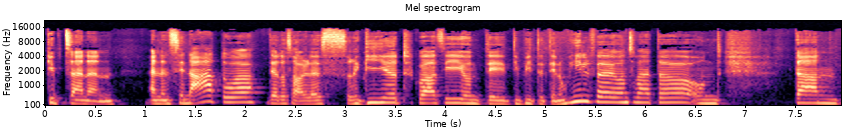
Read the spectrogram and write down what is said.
gibt's einen einen Senator, der das alles regiert quasi und die, die bittet den um Hilfe und so weiter. Und dann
